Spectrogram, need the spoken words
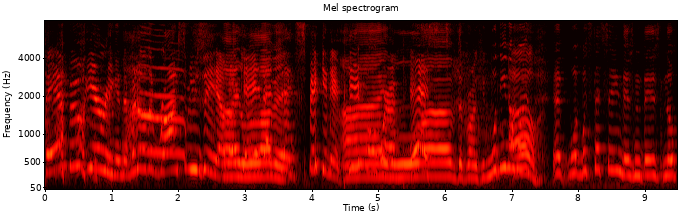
bamboo earring in the middle of the Bronx Museum. I Okay, love that it. said "spick" in it. People I were pissed. love the Bronx. Well, you know Oh. what? Uh, what? What's that saying? There's there's no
